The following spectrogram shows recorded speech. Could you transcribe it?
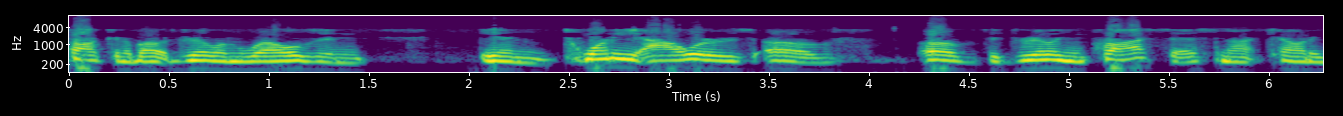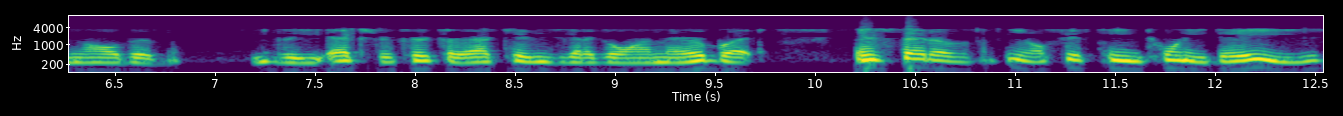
talking about drilling wells in in 20 hours of of the drilling process, not counting all the the extracurricular activities got to go on there. But instead of you know 15, 20 days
